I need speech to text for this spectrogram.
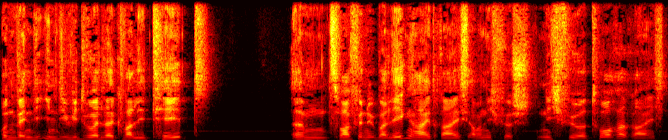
Und wenn die individuelle Qualität ähm, zwar für eine Überlegenheit reicht, aber nicht für, nicht für Tore reicht.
